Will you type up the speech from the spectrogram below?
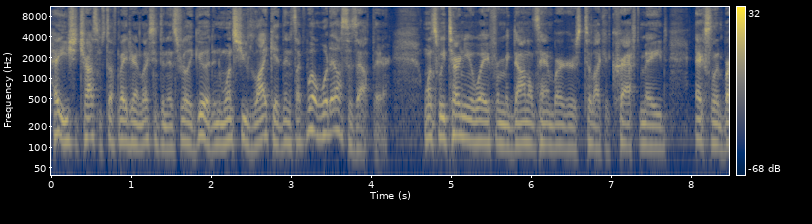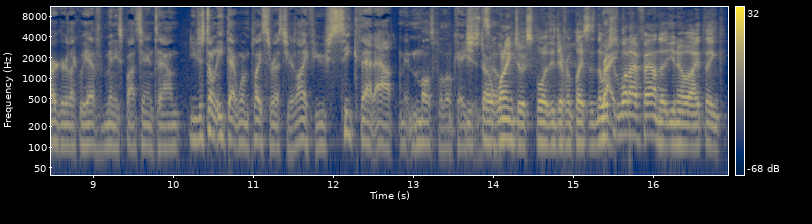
Hey, you should try some stuff made here in Lexington. It's really good. And once you like it, then it's like, well, what else is out there? Once we turn you away from McDonald's hamburgers to like a craft made excellent burger like we have many spots here in town, you just don't eat that one place the rest of your life. You seek that out in multiple locations. You start So- wanting to explore the different places, which is what I found. uh, You know, I think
